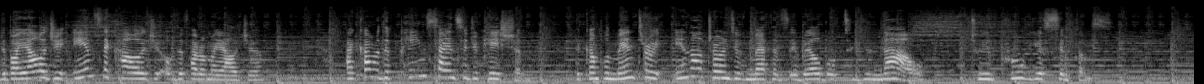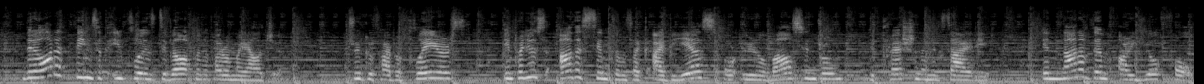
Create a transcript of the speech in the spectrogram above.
the biology and psychology of the fibromyalgia. I cover the pain science education, the complementary and alternative methods available to you now to improve your symptoms. There are a lot of things that influence development of fibromyalgia, trigger fibro flares, and produce other symptoms like IBS or irritable bowel syndrome, depression, and anxiety, and none of them are your fault.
